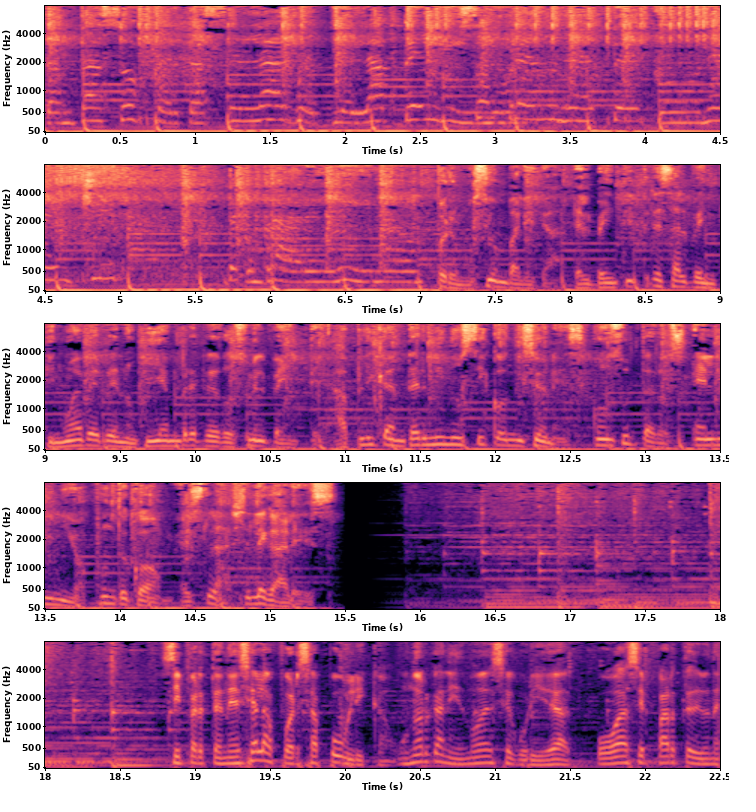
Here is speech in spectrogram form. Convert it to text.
Tantas ofertas en Promoción válida del 23 al 29 de noviembre de 2020. Aplican términos y condiciones. Consúltalos en linio.com slash legales. Si pertenece a la fuerza pública, un organismo de seguridad o hace parte de una...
